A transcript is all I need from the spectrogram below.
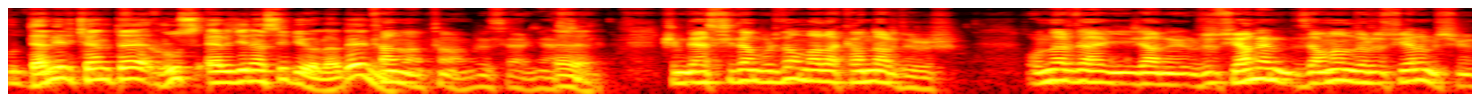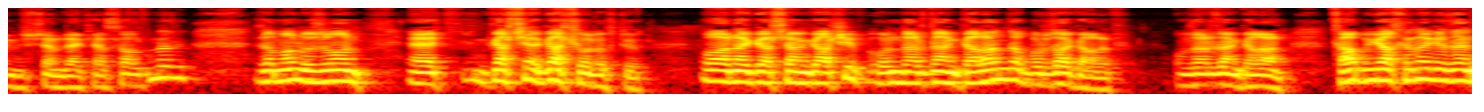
Bu Demirkent'e Rus ercinesi diyorlar değil mi? Tamam tamam Rus ergenesi. Evet. Şimdi eskiden burada Malakanlar durur. Onlar da yani Rusya'nın zamanla Rusya'nın müstem- müstemlekesi altında zaman o zaman e, kaça kaç oluktu. O ana kaçan kaçıp onlardan kalan da burada kalıp. Onlardan kalan. Tabi yakına kadar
